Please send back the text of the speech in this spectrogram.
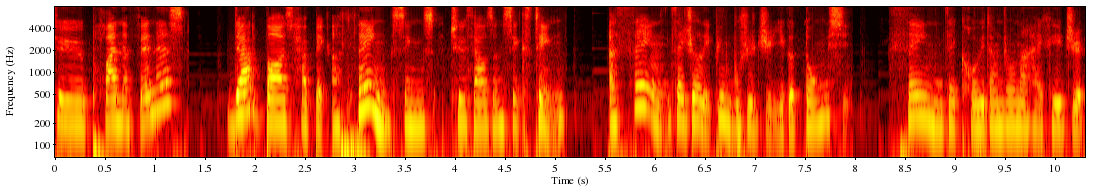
to Planet Fitness, dad bods have been a thing since 2016. A thing 在这里并不是指一个东西，thing 在口语当中呢，还可以指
